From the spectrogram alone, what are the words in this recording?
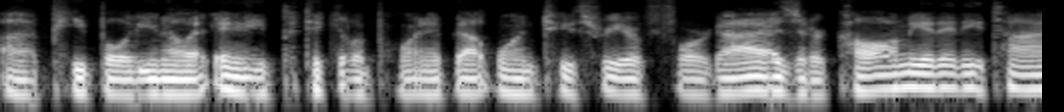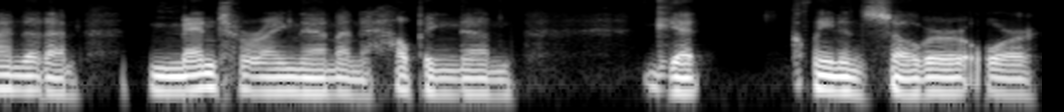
uh, people, you know, at any particular point. I've got one, two, three, or four guys that are calling me at any time that I'm mentoring them and helping them get clean and sober or,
